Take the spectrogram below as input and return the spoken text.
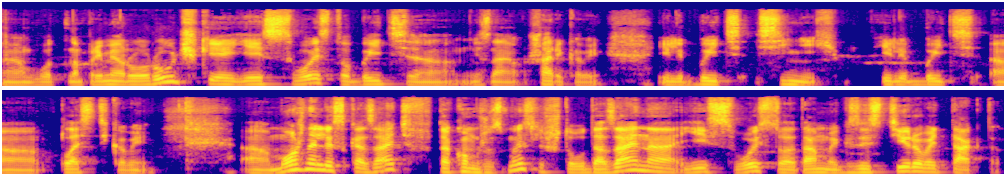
Э, вот, например, у ручки есть свойство быть, э, не знаю, шариковой, или быть синей, или быть э, пластиковой. Э, можно ли сказать в таком же смысле, что у дизайна есть свойство там экзистировать так-то?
